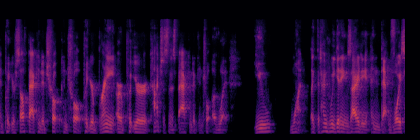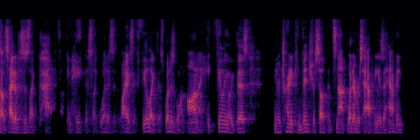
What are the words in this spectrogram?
and put yourself back into tro- control, put your brain or put your consciousness back into control of what you want. Like the times we get anxiety and that voice outside of us is like, God, I fucking hate this. Like, what is it? Why does it feel like this? What is going on? I hate feeling like this you know trying to convince yourself it's not whatever's happening isn't happening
